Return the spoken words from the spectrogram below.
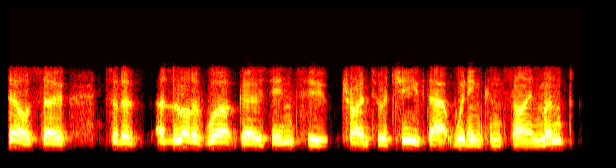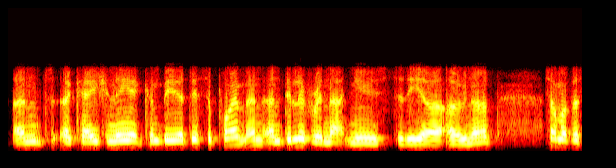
sell. So sort of a lot of work goes into trying to achieve that winning consignment and occasionally it can be a disappointment and delivering that news to the uh, owner some of us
